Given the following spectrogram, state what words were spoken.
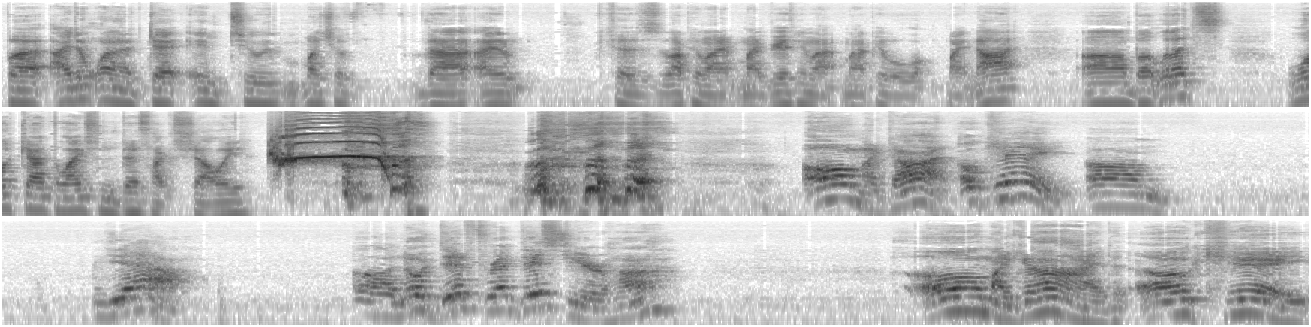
but I don't want to get into much of that, I because a lot of people might, might agree with me, might, might people might not. Um, but let's look at the likes and dislikes, shall we? oh my god, okay, um, yeah. Uh, no this year, huh? Oh my god. Okay.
